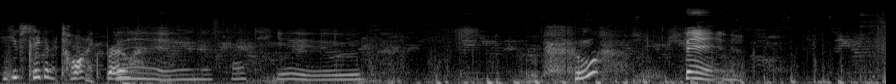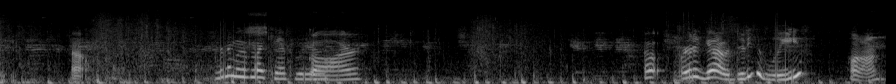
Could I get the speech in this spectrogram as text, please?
He keeps taking a tonic, bro. Finn, is that you? Who? Finn. Oh. I'm gonna move my camp here. Gar. Oh, where'd he go? Did he leave? Hold on.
